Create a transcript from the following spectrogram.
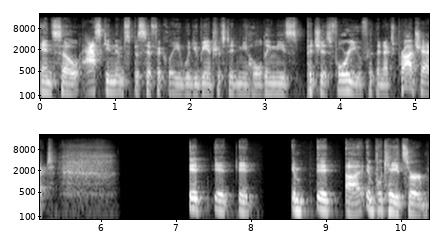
And so asking them specifically, would you be interested in me holding these pitches for you for the next project? It it it it uh, implicates or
